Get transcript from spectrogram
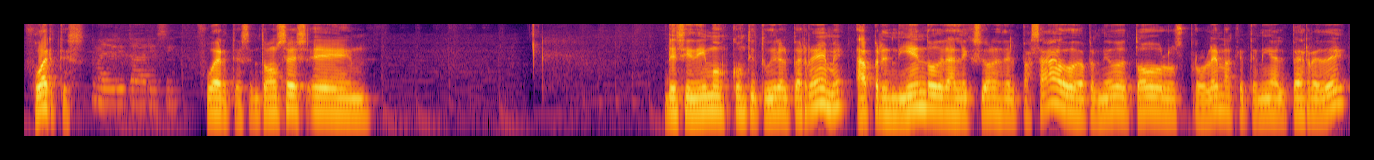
fuertes. Mayoritarios, sí. Fuertes. Entonces, eh, decidimos constituir el PRM, aprendiendo de las lecciones del pasado, aprendiendo de todos los problemas que tenía el PRD,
